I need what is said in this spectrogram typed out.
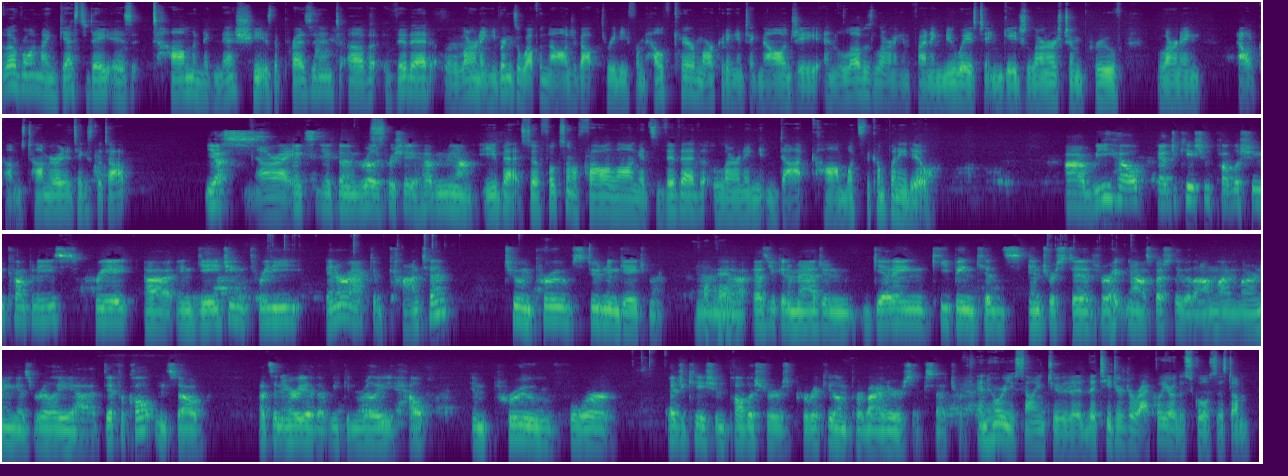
Hello, everyone. My guest today is Tom Nignesh. He is the president of Vived Learning. He brings a wealth of knowledge about 3D from healthcare, marketing, and technology, and loves learning and finding new ways to engage learners to improve learning outcomes. Tom, you ready to take us to the top? Yes. All right. Thanks, Nathan. Really appreciate you having me on. You bet. So, folks want to follow along. It's vivedlearning.com. What's the company do? Uh, we help education publishing companies create uh, engaging 3D interactive content to improve student engagement. And, Okay. uh, as you can imagine, getting keeping kids interested right now, especially with online learning, is really uh, difficult. And so that's an area that we can really help improve for education publishers, curriculum providers, etc. And who are you selling to? The, the teacher directly or the school system?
